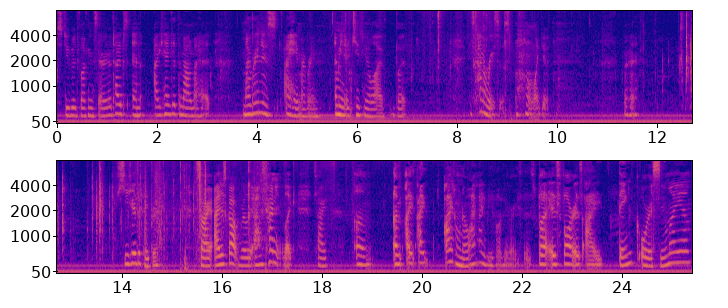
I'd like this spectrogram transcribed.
stupid fucking stereotypes, and I can't get them out of my head my brain is I hate my brain. I mean, it keeps me alive, but it's kind of racist. I don't like it. Okay. You hear the paper? Sorry, I just got really. I was trying to like. Sorry. Um, I'm. I. I. I don't know. I might be fucking racist, but as far as I think or assume I am,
